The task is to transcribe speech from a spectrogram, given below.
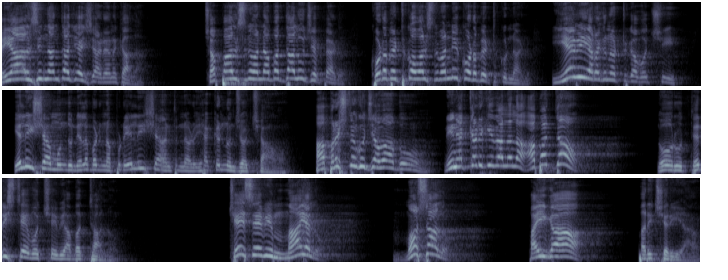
చేయాల్సిందంతా చేశాడు వెనకాల. చెప్పాల్సినవన్నీ అబద్ధాలు చెప్పాడు. కూడబెట్టుకోవాల్సినవన్నీ కూడబెట్టుకున్నాడు. ఏమీ ఎరగనట్టుగా వచ్చి ఎలీషా ముందు నిలబడినప్పుడు ఎలీషా అంటున్నాడు ఎక్కడి నుంచి వచ్చావు? ఆ ప్రశ్నకు జవాబు నేను ఎక్కడికి వెళ్ళాల? అబద్ధం. నోరు తెరిస్తే వచ్చేవి అబద్ధాలు చేసేవి మాయలు మోసాలు. పైగా పరిచర్య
